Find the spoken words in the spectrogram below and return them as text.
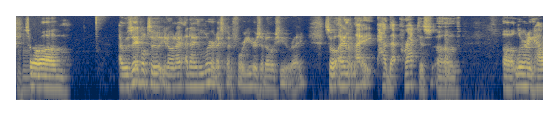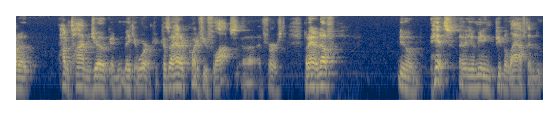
Mhm. So um, I was able to, you know, and I and I learned. I spent four years at OSU, right? So I I had that practice of uh, learning how to how to time a joke and make it work because I had a, quite a few flops uh, at first, but I had enough, you know, hits. Uh, you know, meaning people laughed and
